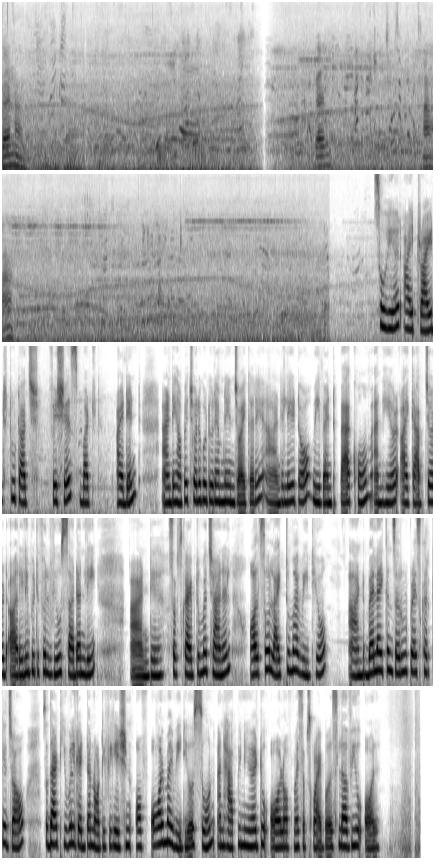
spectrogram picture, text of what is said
करना कर हाँ हाँ so here I tried to touch fishes but I didn't and यहाँ पे छोले भटूरे हमने इन्जॉय करे. And later we went back home and here I captured a really beautiful view suddenly and subscribe to my channel also like to my video and bell icon ज़रूर press करके जाओ so that you will get the notification of all my videos soon and happy new year to all of my subscribers love you all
